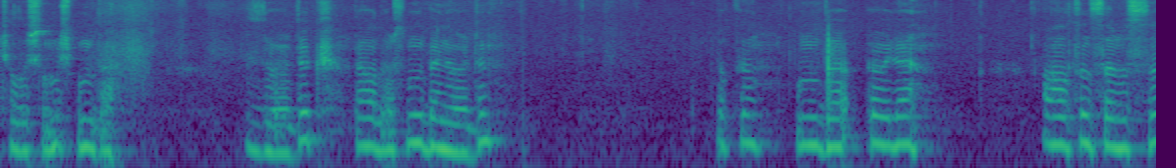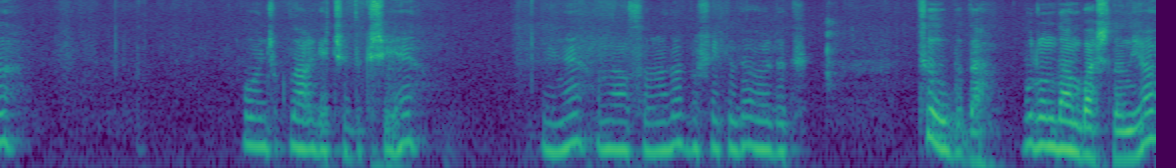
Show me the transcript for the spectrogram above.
çalışılmış. Bunu da biz ördük. Daha doğrusu bunu ben ördüm. Bakın bunu da böyle altın sarısı boncuklar geçirdik şeye. Yine ondan sonra da bu şekilde ördük. Tığ bu da. Burundan başlanıyor.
